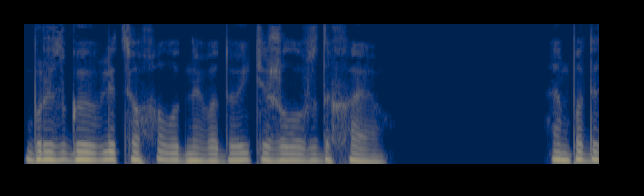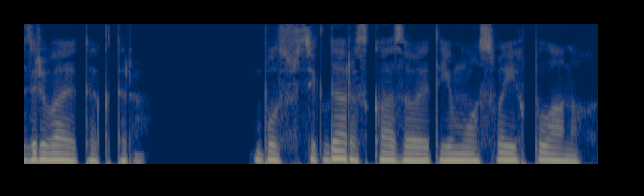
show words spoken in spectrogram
Брызгаю в лицо холодной водой и тяжело вздыхаю. Эм подозревает Эктора. Босс всегда рассказывает ему о своих планах.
